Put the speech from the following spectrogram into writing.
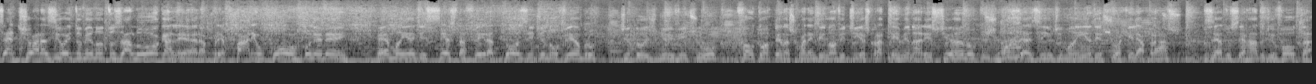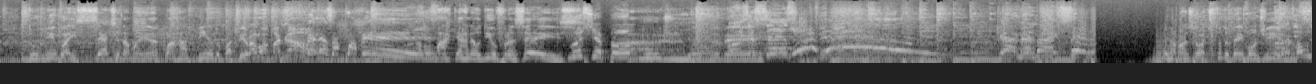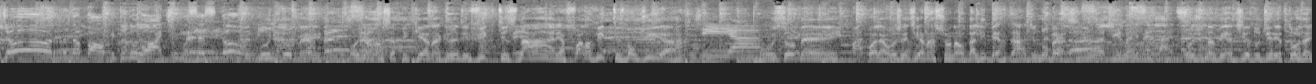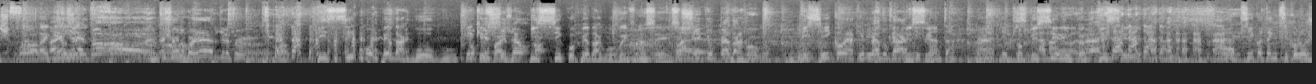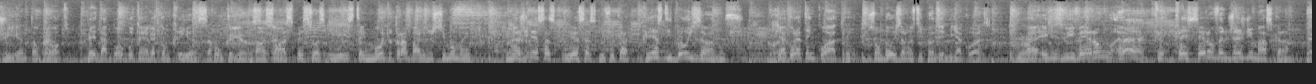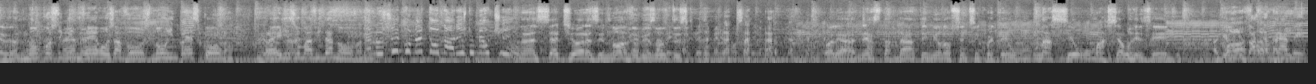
Sete horas e oito minutos. Alô, galera. Prepare o corpo, neném. É manhã de sexta-feira, 12 de novembro de 2021. Faltam apenas 49 dias para terminar este ano. O Zezinho de manhã deixou aquele abraço. Zé do Cerrado de volta domingo às sete da manhã com a rapinha do papeiro. Alô, apagão! Beleza, Pop? Alô, Marc Arnaldinho, francês. Você, Pop, Ah, bom dia. Muito bem. Hoje é sexta-feira. Come vai ser. Oi, Ramazotti, tudo bem? Bom dia. Buongiorno, Pop, tudo ótimo, sextou? Muito bem. Hoje a nossa pequena, grande Victis na área. Fala, Victis, bom dia. Bom dia. Muito bem. Olha, hoje é Dia Nacional da Liberdade no Brasil. Viva a liberdade. Hoje também é dia do diretor da escola. Aí, quem é Aí, o diretor! Deixa eu ir no banheiro, diretor. Psicopedagogo. O que O que faz psico é o o- psicopedagogo em francês? Chique, o. Psico é aquele O pé do cara gato. que Psico. canta. não é? Aquele O psi- psirico, Ah, psirico. ah, psico tem psicologia, então pronto. Pedagogo tem a ver com criança. Com criança, Então são né? as pessoas, e eles têm muito trabalho neste momento. Imagine essas crianças que ficaram. Crianças de dois anos, que agora tem quatro. São dois anos de pandemia quase. Ah, eles viveram, ah, cre- cresceram vendo gente de máscara. É verdade. Não conseguindo ver os avós, não indo para a escola. É para verdade. eles uma vida nova, né? Eu não sei como é que é o nariz do meu tio. Às sete horas e nove Melhor não saber, minutos. Às vezes é melhor não saber. Olha, nesta data, em 1951, nasceu o Marcelo Rezende. Aquele que Corta pra mim.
